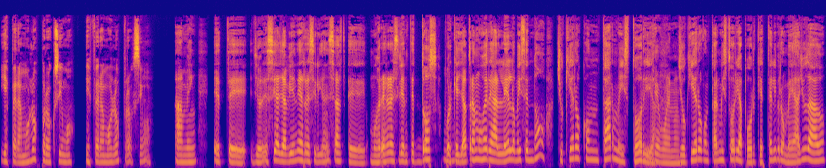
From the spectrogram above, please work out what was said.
y esperamos los próximos, y esperamos los próximos. Amén. Este, yo decía, ya viene Resiliencia, eh, Mujeres Resilientes 2, porque ya otras mujeres al leerlo me dicen, no, yo quiero contar mi historia. Qué bueno. Yo quiero contar mi historia porque este libro me ha ayudado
